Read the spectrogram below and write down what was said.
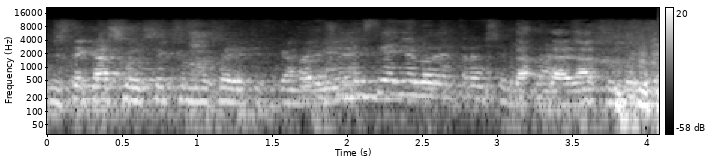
En este caso el sexo no está identificando Por eso bien. decía yo lo del La, transexual. la edad un poquito.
